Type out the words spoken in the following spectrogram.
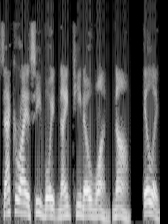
Zachariasi Voigt 1901, Nam. Illig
